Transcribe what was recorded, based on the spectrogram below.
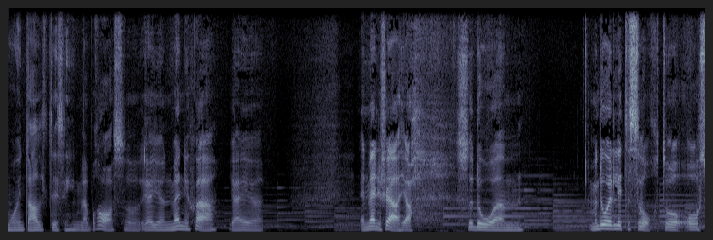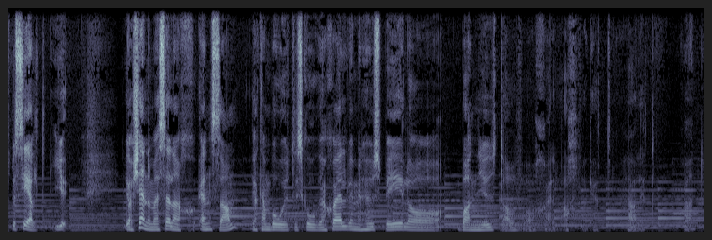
mår inte alltid så himla bra, så jag är ju en människa. Jag är ju en människa, ja. Så då, um, men då är det lite svårt och, och speciellt, jag, jag, känner mig sällan ensam. Jag kan bo ute i skogen själv i min husbil och bara njuta av att vara själv. Ah, vad gött. Härligt. Skönt.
